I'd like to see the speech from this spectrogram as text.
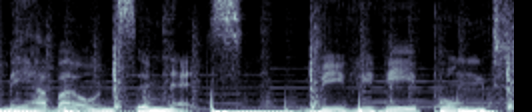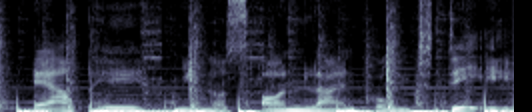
Mehr bei uns im Netz www.rp-online.de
